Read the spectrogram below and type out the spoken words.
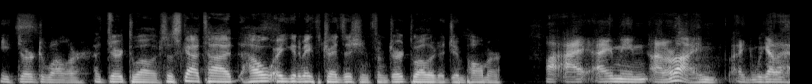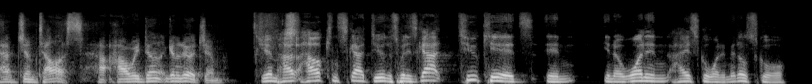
a dirt dweller. A dirt dweller. So Scott Todd, how are you going to make the transition from dirt dweller to Jim Palmer? I, I mean, I don't know. I, I we got to have Jim tell us how, how are we doing going to do it, Jim? Jim, how how can Scott do this? But he's got two kids in, you know, one in high school, one in middle school.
